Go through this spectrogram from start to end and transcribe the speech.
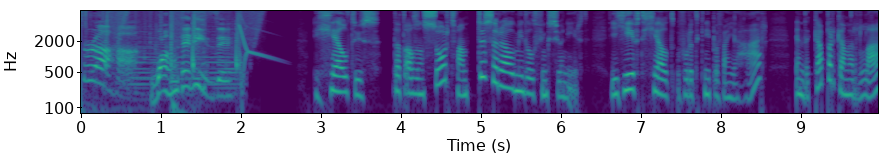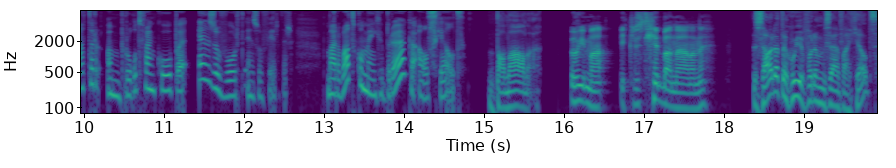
Raha. One. Geld dus, dat als een soort van tussenruilmiddel functioneert. Je geeft geld voor het knippen van je haar en de kapper kan er later een brood van kopen enzovoort en zo verder. Maar wat kon men gebruiken als geld? Bananen. Oei, maar ik lust geen bananen, hè. Zou dat een goede vorm zijn van geld?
